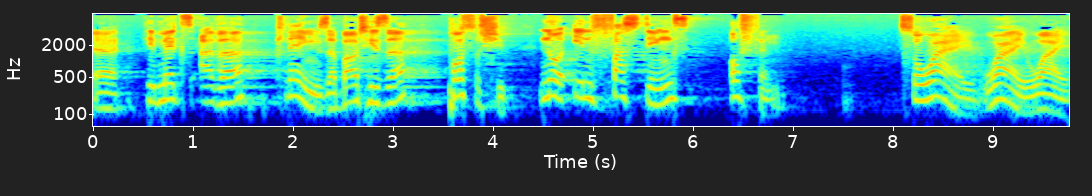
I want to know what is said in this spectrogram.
uh, he makes other claims about his apostleship. No, in fastings often. So why? Why? Why?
